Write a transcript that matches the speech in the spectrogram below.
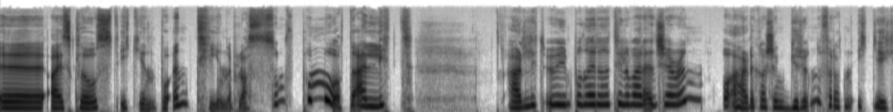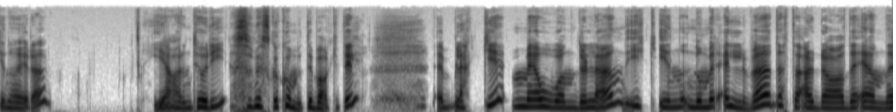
uh, Eyes Closed gikk inn på en tiendeplass, som på en måte er litt Er det litt uimponerende til å være Ed Sheeran? Og er det kanskje en grunn for at den ikke gikk inn høyere? Jeg har en teori som jeg skal komme tilbake til. Blackie med Wonderland gikk inn nummer 11. Dette er da det ene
